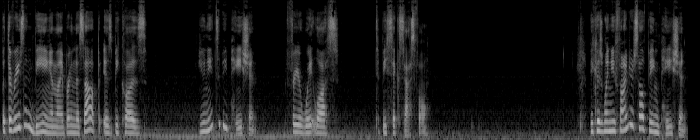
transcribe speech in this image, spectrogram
But the reason being, and I bring this up, is because you need to be patient for your weight loss to be successful. Because when you find yourself being patient,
